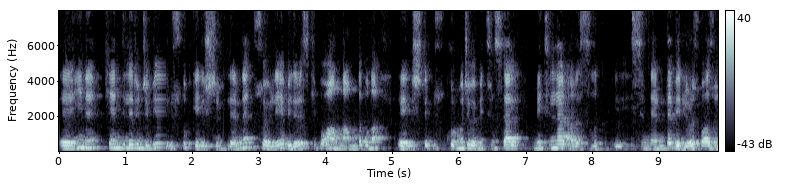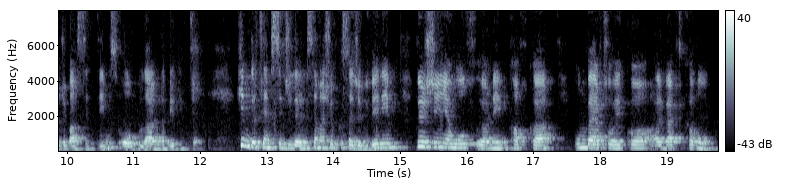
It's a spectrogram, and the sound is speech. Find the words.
e, yine kendilerince bir üslup geliştirdiklerini söyleyebiliriz ki bu anlamda buna e, işte üst kurmaca ve metinsel metinler arasılık e, isimlerini de veriyoruz. Bu az önce bahsettiğimiz olgularla birlikte. Kimdir temsilcilerimiz? Hemen şöyle kısaca bir vereyim. Virginia Woolf örneğin Kafka, Umberto Eco, Albert Camus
